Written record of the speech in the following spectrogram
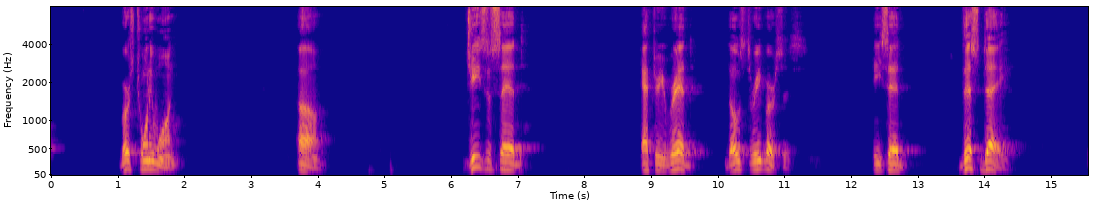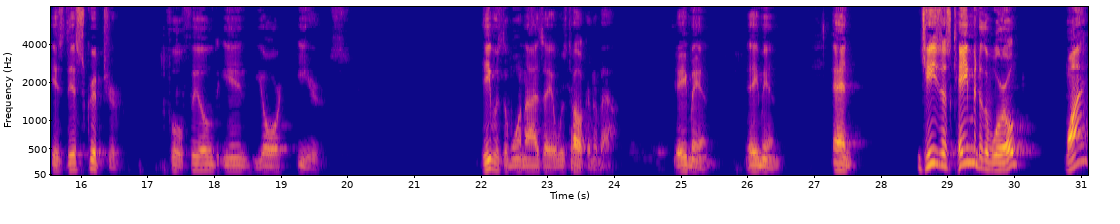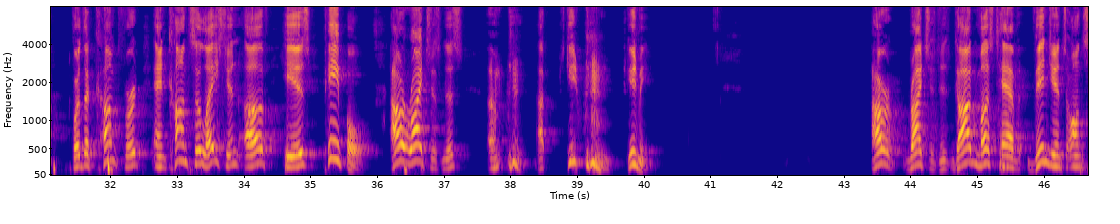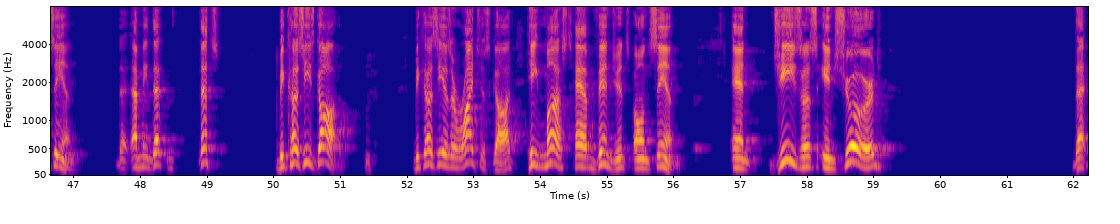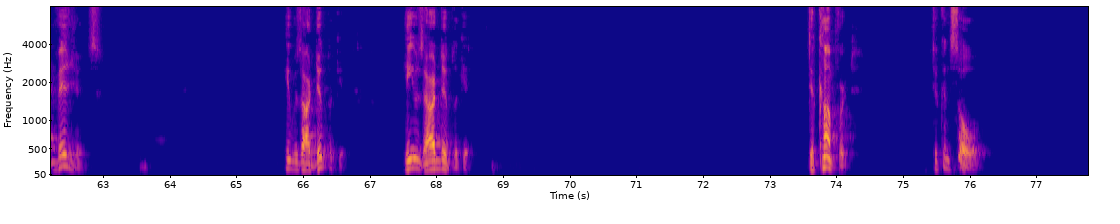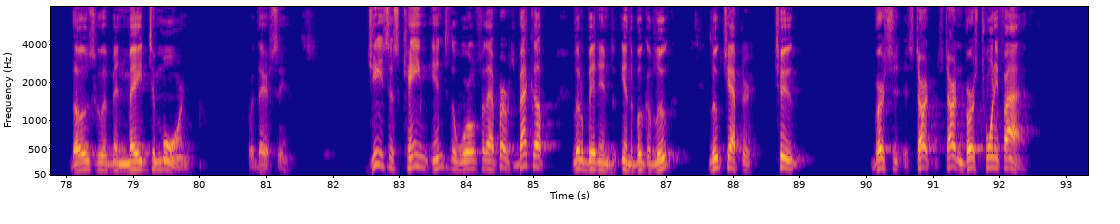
verse 21. Uh, Jesus said, after he read those three verses, he said, this day is this scripture fulfilled in your ears. He was the one Isaiah was talking about. Amen. Amen. And Jesus came into the world. Why? For the comfort and consolation of his people. Our righteousness, um, excuse, excuse me. our righteousness, God must have vengeance on sin. I mean, that, that's because He's God. Because He is a righteous God, He must have vengeance on sin. And Jesus ensured that vengeance. He was our duplicate. He was our duplicate. To comfort, to console those who have been made to mourn for their sins. Jesus came into the world for that purpose. Back up a little bit in, in the book of Luke. Luke chapter 2, verse, start, start in verse 25.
